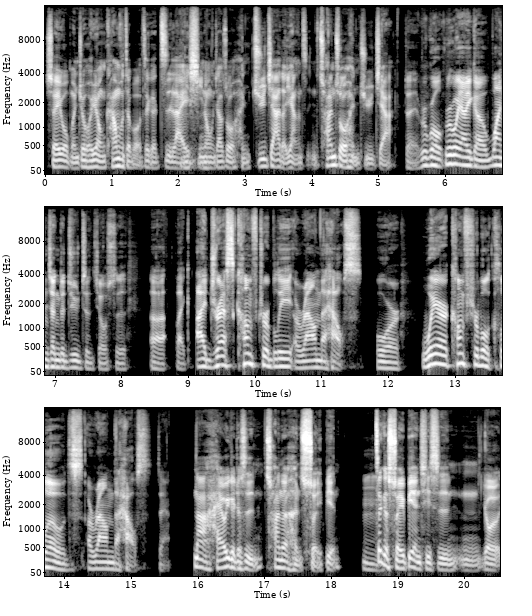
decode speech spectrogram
所以我们就会用 comfortable 这个字来形容，叫做很居家的样子。你穿着很居家。对，如果如果要一个完整的句子，就是呃、uh,，like I dress comfortably around the house，or wear comfortable clothes around the house。这样。那还有一个就是穿的很随便。嗯，这个随便其实，嗯，有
